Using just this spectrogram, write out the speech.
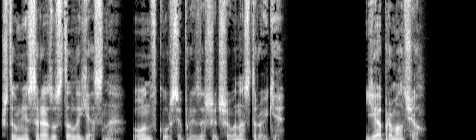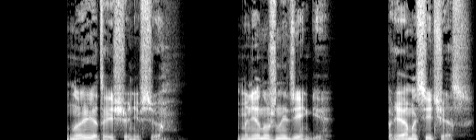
что мне сразу стало ясно, он в курсе произошедшего на стройке. Я промолчал. Но и это еще не все. Мне нужны деньги. Прямо сейчас.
